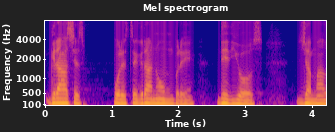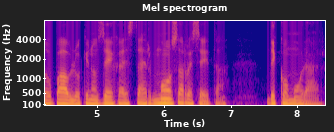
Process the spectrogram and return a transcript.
Gracias por este gran hombre de Dios llamado Pablo que nos deja esta hermosa receta de cómo orar.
